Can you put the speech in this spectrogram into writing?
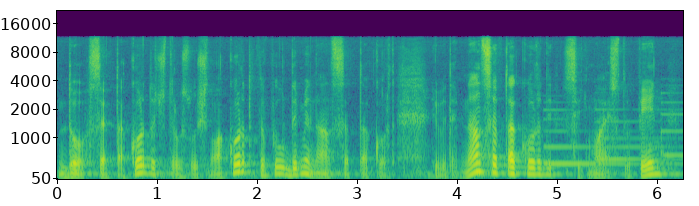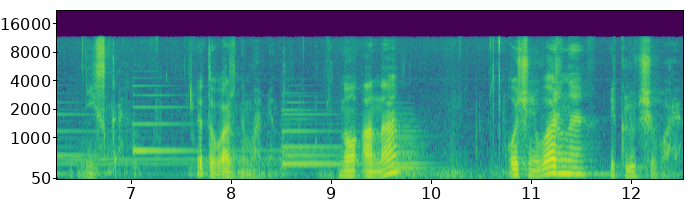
до септаккорда, четырехзвучного аккорда, это был доминант септаккорд. И в доминант септаккорде седьмая ступень низкая. Это важный момент. Но она очень важная и ключевая.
